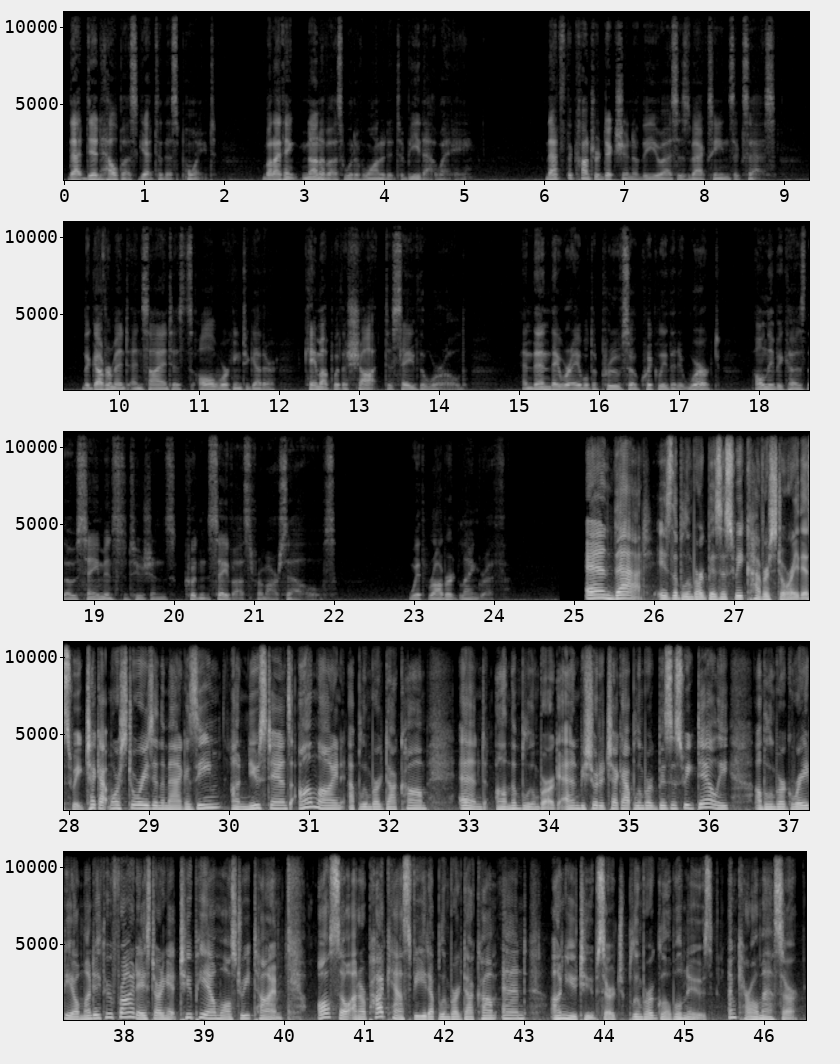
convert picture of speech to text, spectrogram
That did help us get to this point. But I think none of us would have wanted it to be that way. That's the contradiction of the U.S.'s vaccine success. The government and scientists all working together came up with a shot to save the world. And then they were able to prove so quickly that it worked only because those same institutions couldn't save us from ourselves. With Robert Langreth. And that is the Bloomberg Business Week cover story this week. Check out more stories in the magazine, on newsstands, online at Bloomberg.com, and on the Bloomberg. And be sure to check out Bloomberg Business Week daily on Bloomberg Radio, Monday through Friday, starting at 2 p.m. Wall Street time. Also on our podcast feed at Bloomberg.com and on YouTube, search Bloomberg Global News. I'm Carol Massar.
